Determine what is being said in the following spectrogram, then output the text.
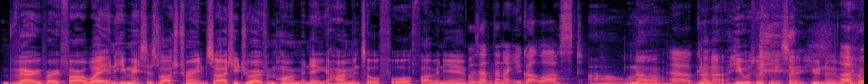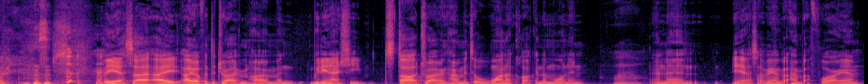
very, very far away and he missed his last train. So I actually drove him home and didn't get home until 4 or 5 in the AM. Was that the night you got lost? Oh, No, Oh, okay. no, no. He was with me, so he would know what he Oh. got. but yeah, so I, I, I offered to drive him home, and we didn't actually start driving home until one o'clock in the morning. Wow. And then, yeah, so I think I got home about four a.m.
